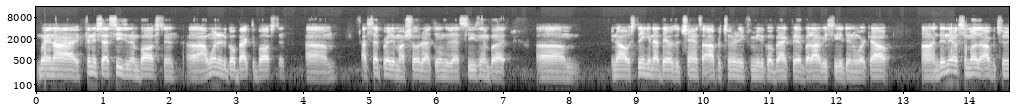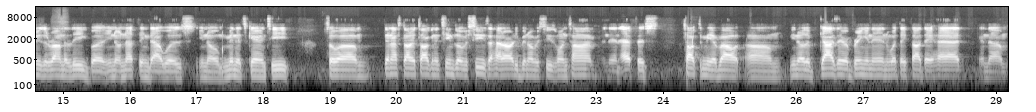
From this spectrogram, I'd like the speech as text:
when I finished that season in Boston, uh, I wanted to go back to Boston. Um, I separated my shoulder at the end of that season, but um, you know, I was thinking that there was a chance, an opportunity for me to go back there, but obviously it didn't work out. Uh, and then there were some other opportunities around the league, but you know, nothing that was you know minutes guaranteed. So um, then I started talking to teams overseas. I had already been overseas one time, and then Efes talked to me about um, you know the guys they were bringing in, what they thought they had, and um,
